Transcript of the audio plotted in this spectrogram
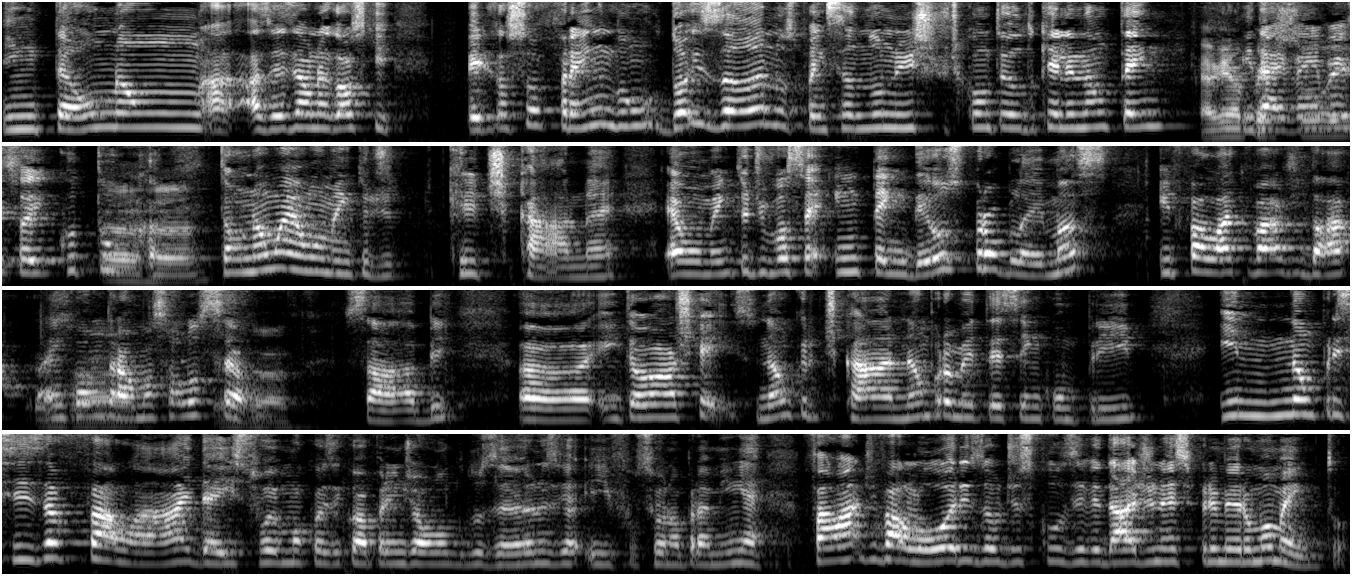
Então, não. Às vezes é um negócio que ele tá sofrendo dois anos pensando no nicho de conteúdo que ele não tem. É e daí vem a pessoa e cutuca. Uhum. Então não é o momento de criticar, né? É o momento de você entender os problemas e falar que vai ajudar Exato. a encontrar uma solução. Exato sabe? Uh, então eu acho que é isso. Não criticar, não prometer sem cumprir. E não precisa falar, e daí isso foi uma coisa que eu aprendi ao longo dos anos e, e funcionou para mim, é falar de valores ou de exclusividade nesse primeiro momento.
